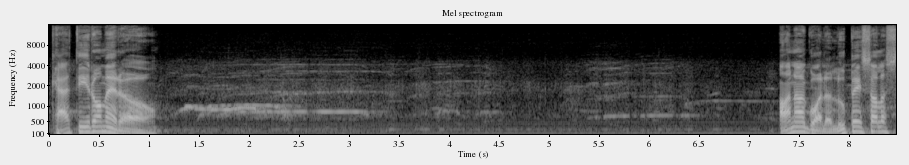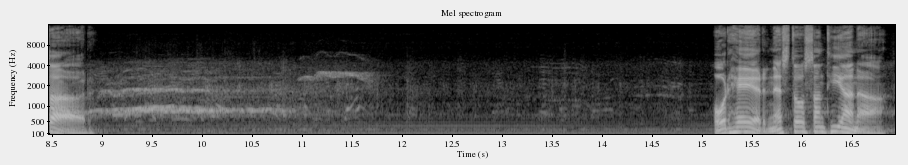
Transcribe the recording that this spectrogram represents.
Kathy Romero. Ana Guadalupe Salazar. Jorge Ernesto Santillana.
